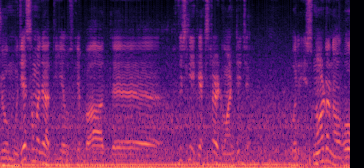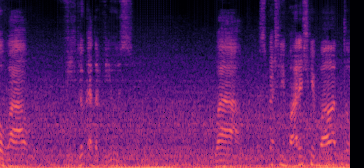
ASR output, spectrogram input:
जो मुझे समझ आती है, उसके बाद ऑब्वियसली एक एक्स्ट्रा एडवांटेज है। और it's not an oh wow look at the views specially बारिश के बाद तो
